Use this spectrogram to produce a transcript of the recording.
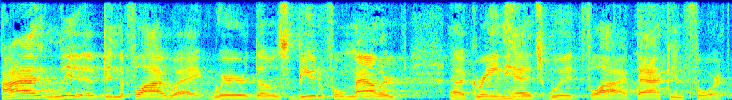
I lived in the flyway where those beautiful mallard uh, greenheads would fly back and forth.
